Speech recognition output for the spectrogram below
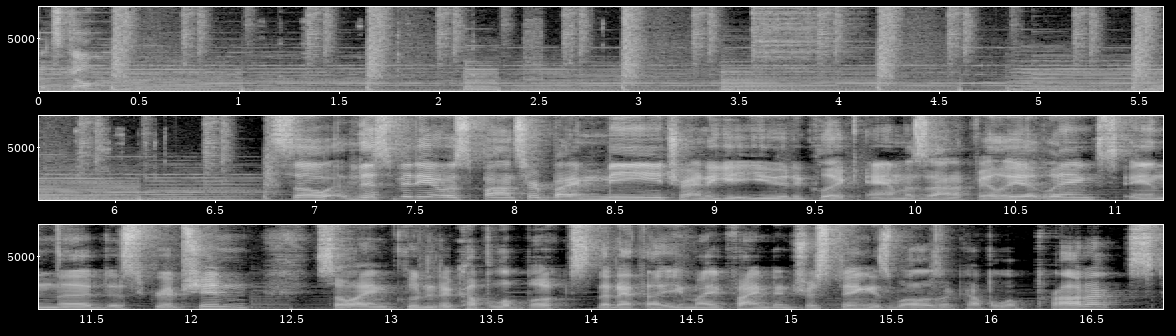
let's go! So this video is sponsored by me trying to get you to click Amazon affiliate links in the description. So I included a couple of books that I thought you might find interesting as well as a couple of products.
